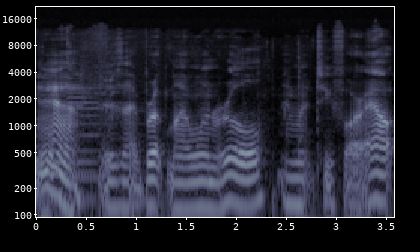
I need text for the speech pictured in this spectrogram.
Yeah, as I broke my one rule and went too far out.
